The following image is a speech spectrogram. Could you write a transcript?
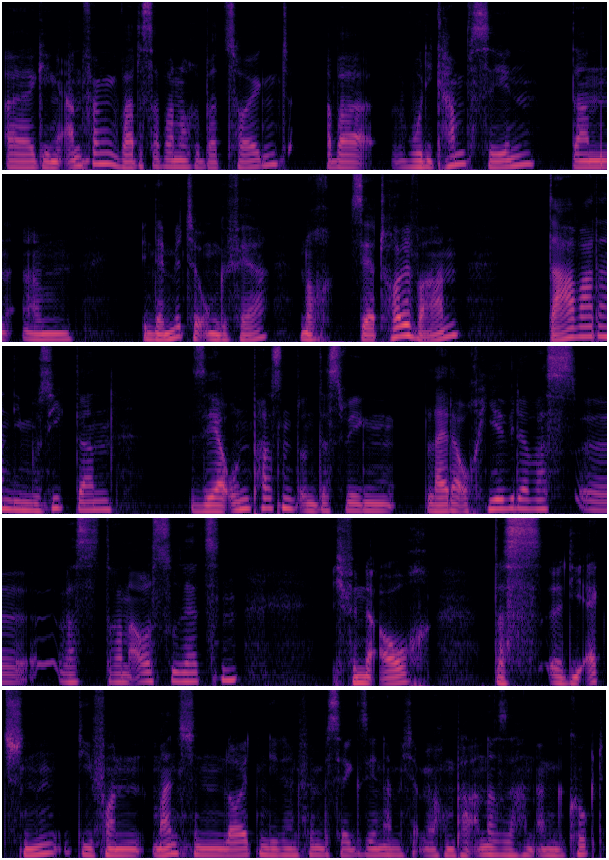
Äh, gegen Anfang war das aber noch überzeugend, aber wo die Kampfszenen dann ähm, in der Mitte ungefähr noch sehr toll waren, da war dann die Musik dann sehr unpassend und deswegen leider auch hier wieder was, äh, was dran auszusetzen. Ich finde auch, dass äh, die Action, die von manchen Leuten, die den Film bisher gesehen haben, ich habe mir auch ein paar andere Sachen angeguckt,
